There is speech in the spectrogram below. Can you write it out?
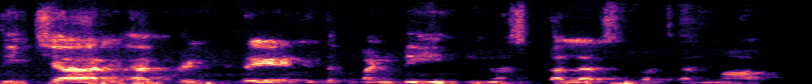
teacher, I am great the Pandit, you know, scholars person Mahaprabhu.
